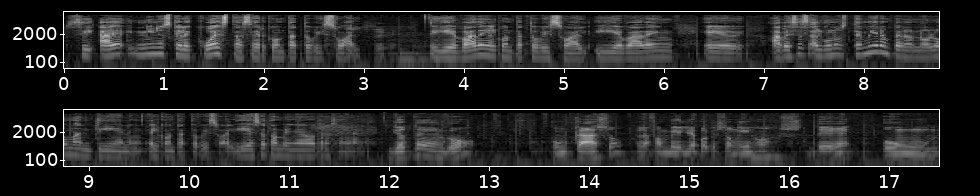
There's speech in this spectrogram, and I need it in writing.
Sí, hay niños que les cuesta hacer contacto visual. Sí. Y evaden el contacto visual y evaden, eh, a veces algunos te miran pero no lo mantienen el contacto visual y eso también es otra señal. Yo tengo un caso en la familia porque son hijos de un,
